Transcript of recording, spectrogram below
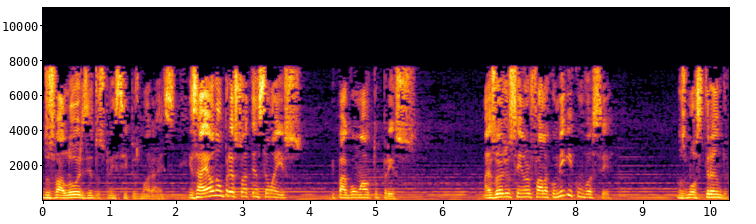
dos valores e dos princípios morais. Israel não prestou atenção a isso e pagou um alto preço. Mas hoje o Senhor fala comigo e com você, nos mostrando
